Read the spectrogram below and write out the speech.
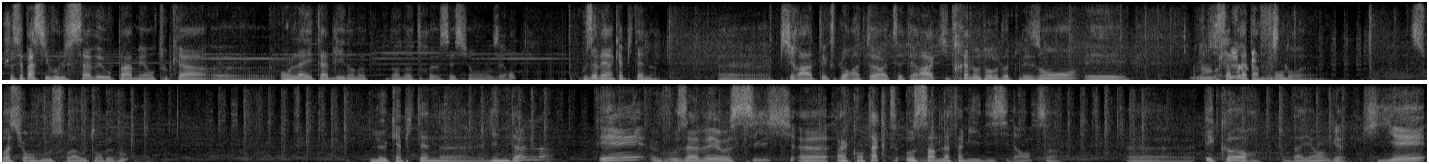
je sais pas si vous le savez ou pas, mais en tout cas, euh, on l'a établi dans notre, dans notre session 0. Vous avez un capitaine, euh, pirate, explorateur, etc., qui traîne autour de votre maison et, qui s'apprête à fondre soit sur vous, soit autour de vous. Le capitaine euh, Lindell. Et vous avez aussi euh, un contact au sein de la famille dissidente, euh, Ekor Bayang, qui est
